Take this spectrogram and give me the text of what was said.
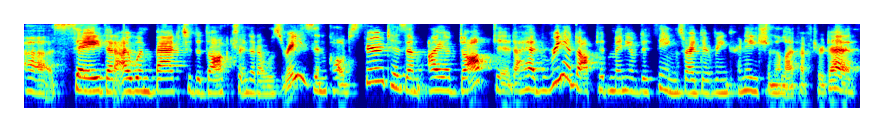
uh, say that I went back to the doctrine that I was raised in called Spiritism, I adopted, I had readopted many of the things, right? The reincarnation, the life after death,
